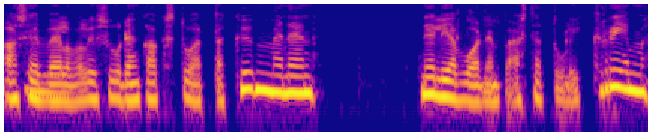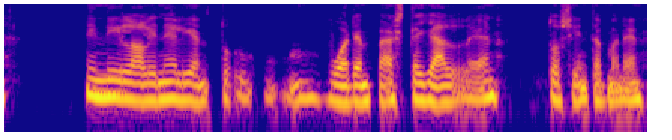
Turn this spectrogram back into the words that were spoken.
asevelvollisuuden 2010, neljän vuoden päästä tuli Krim, niin niillä oli neljän vuoden päästä jälleen tosin tämmöinen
